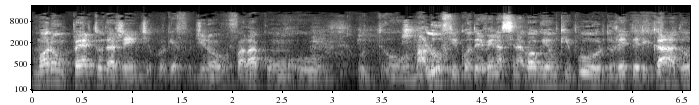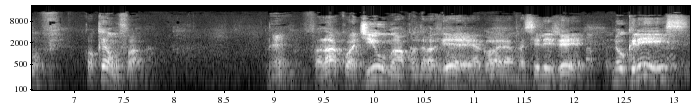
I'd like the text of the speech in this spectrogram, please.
moram perto da gente, porque, de novo, falar com o, o, o Maluf, quando ele vem na sinagoga em Yom Kippur, do jeito delicado, qualquer um fala. Né? Falar com a Dilma, quando ela vier agora para se eleger, no Cris,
